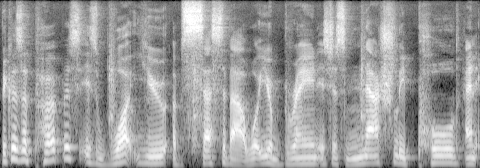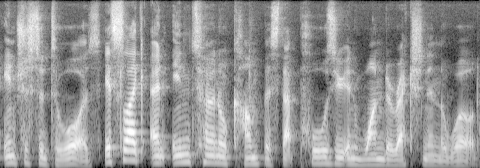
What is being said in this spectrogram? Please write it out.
because a purpose is what you obsess about, what your brain is just naturally pulled and interested towards. It's like an internal compass that pulls you in one direction in the world.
